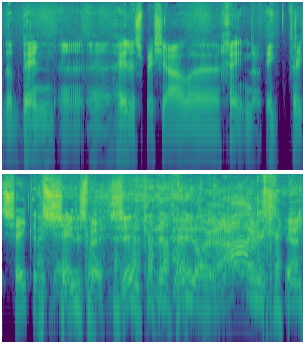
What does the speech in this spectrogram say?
dat Ben eh, eh, hele speciale geen. Nou, ik weet zeker dat hele Zeker. zeker dat Hele rare geen.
